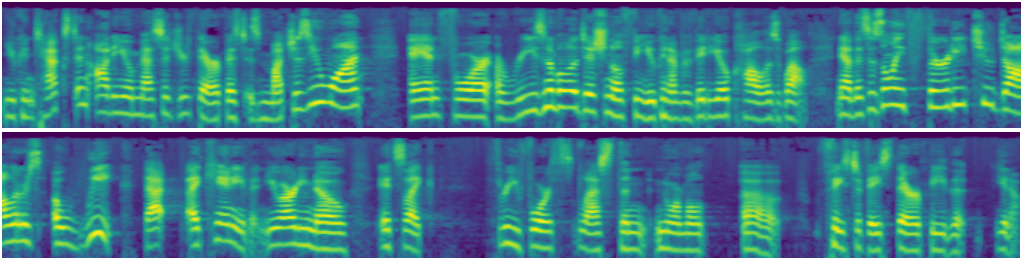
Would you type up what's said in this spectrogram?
you can text and audio message your therapist as much as you want. And for a reasonable additional fee, you can have a video call as well. Now, this is only $32 a week. That I can't even. You already know it's like three fourths less than normal face to face therapy that, you know,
